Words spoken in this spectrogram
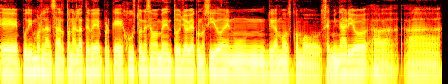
eh, pudimos lanzar Tonalá TV porque justo en ese momento yo había conocido en un, digamos, como seminario a,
